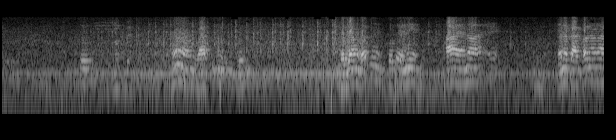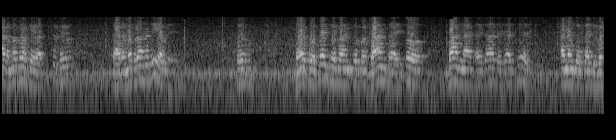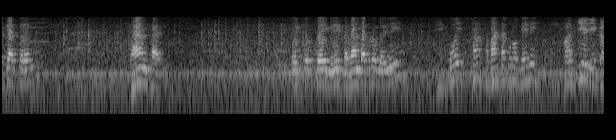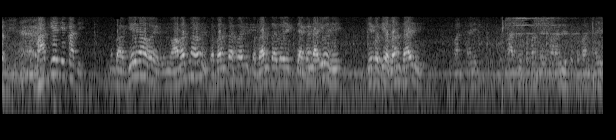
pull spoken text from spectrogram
Not better. હા વાસ્તવિક. ભગવાન હોત ને તો એની આ એના એના કારખાના રમકડો કહેવાય શું થયું આ રમકડો નથી આપડે તમે પોતે જ ભગવાન છો પણ ભાન થાય તો ભાન ના થાય તો આ દશા છે અવતાર ભટક્યા જ કરો ને. ભાન થાય. કોઈ મિનિટ સભાનતા પૂર્વક ગયેલી કોઈ ક્ષણ સભાનતા પૂર્વક ગયેલી ભાગ્ય એકાદી. ભાગ્ય જ એકાદી. ભાગ્ય ના હોય નામ જ ના હોય ને સભાનતા હોય ને સભાનતા તો એક સેકન્ડ આવી હોય ને એ પછી અભાન થાય ને. સભાન થાય આજની સભાનતા એકવાર આવી તો સભાન થાય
